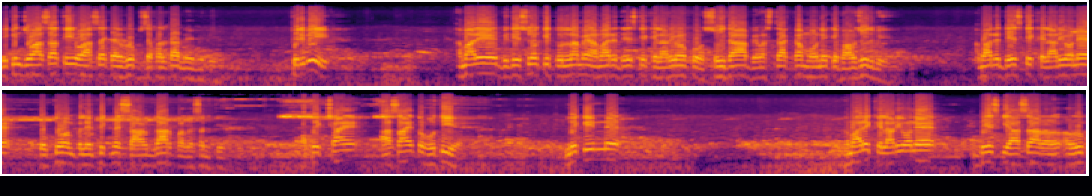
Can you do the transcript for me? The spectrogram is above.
लेकिन जो आशा थी वो आशा के अनुरूप सफलता नहीं मिली। फिर भी हमारे विदेशियों की तुलना में हमारे देश के खिलाड़ियों को सुविधा, व्यवस्था कम होने के बावजूद भी हमारे देश के खिलाड़ियों ने टोक्यो ओलंपिक में शानदार प्रदर्शन किया है। अपेक्षाएँ आशाएँ तो होती है, लेकिन हमारे खिलाड़ियों ने देश की आशा और अनुरूप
